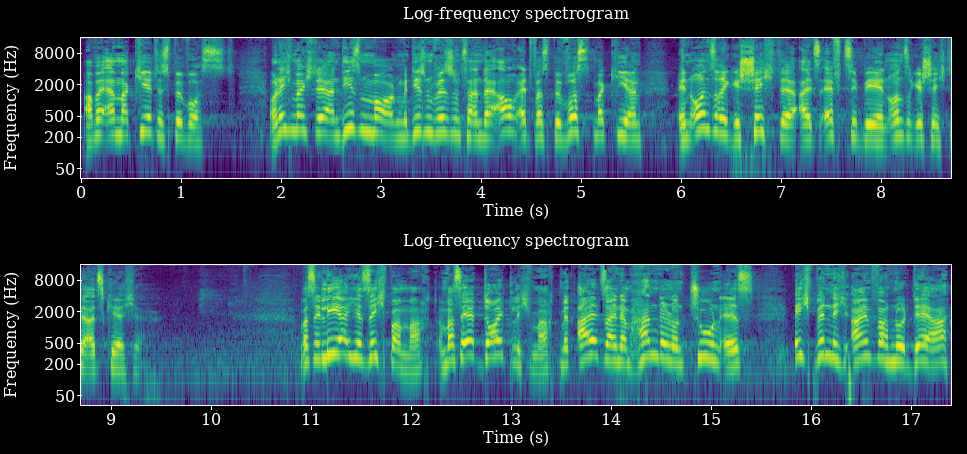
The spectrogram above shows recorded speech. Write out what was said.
aber er markiert es bewusst. Und ich möchte an diesem Morgen mit diesem Wissensander auch etwas bewusst markieren in unsere Geschichte als FCB, in unsere Geschichte als Kirche. Was Elia hier sichtbar macht und was er deutlich macht mit all seinem Handeln und Tun ist, ich bin nicht einfach nur der,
